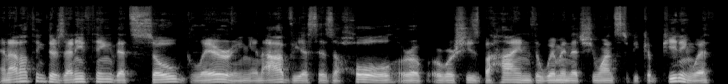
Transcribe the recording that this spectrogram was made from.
And I don't think there's anything that's so glaring and obvious as a whole or, or where she's behind the women that she wants to be competing with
